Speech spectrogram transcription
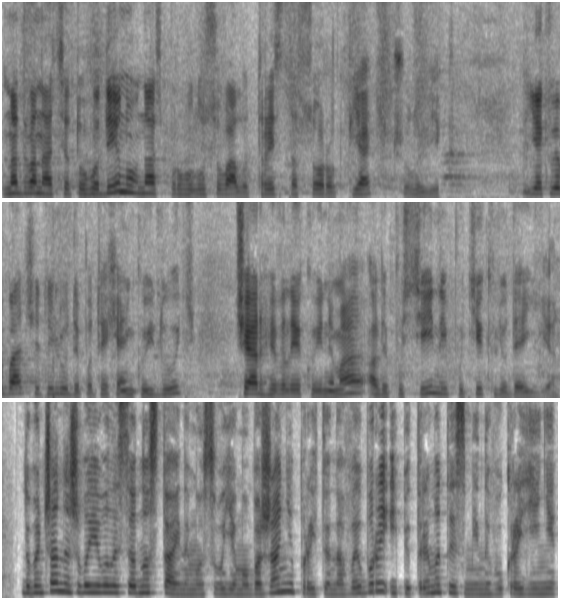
На 12 годину в нас проголосувало 345 чоловік. Як ви бачите, люди потихеньку йдуть. Черги великої немає, але постійний потік людей є. Дубенчани ж виявилися одностайними у своєму бажанні прийти на вибори і підтримати зміни в Україні.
